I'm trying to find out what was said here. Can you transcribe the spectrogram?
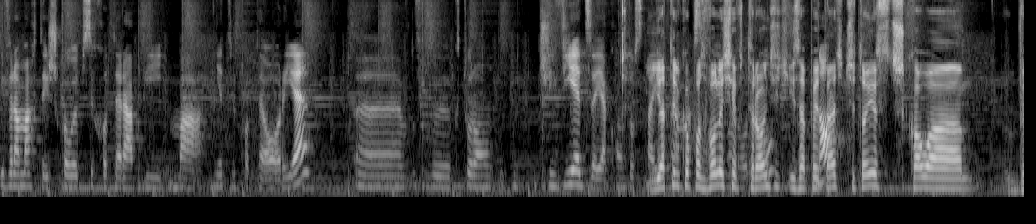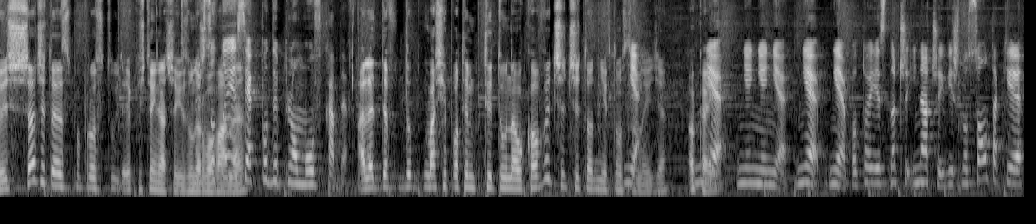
i w ramach tej szkoły psychoterapii ma nie tylko teorię, e, w, którą, czyli wiedzę, jaką dostaje. Ja tylko pozwolę się wtrącić i zapytać, no? czy to jest szkoła wyższa, czy to jest po prostu jakoś to inaczej jest unormowane? to jest jak podyplomówka de Ale de, do, ma się po tym tytuł naukowy, czy, czy to nie w tą stronę idzie? Okay. Nie, nie, nie, nie, nie, nie, bo to jest, znaczy inaczej, wiesz, no są takie,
